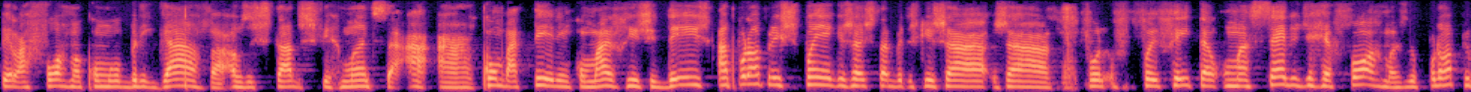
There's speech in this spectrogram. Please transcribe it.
pela forma como obrigava aos Estados firmantes a, a combaterem com mais rigidez. A própria Espanha, que já, que já, já for, foi feita uma série de reformas do próprio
